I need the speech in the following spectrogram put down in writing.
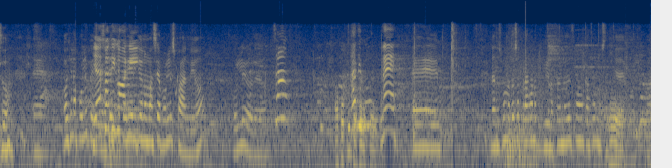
ζω. Ε, όχι, ένα πολύ Γεια περίεργο. σου, και έχει Αντιγόνη. περίεργη ονομασία, πολύ σπάνιο. Πολύ ωραίο. Τσα. Από πού το φέρετε. Ναι. Ε, να σας πω με τόσα πράγματα που κυκλοφορούν δεν θυμάμαι καθόλου στοιχεία υπόλοιπα.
